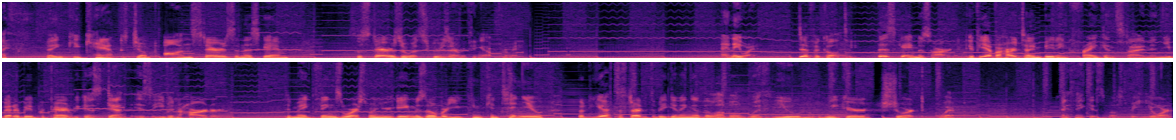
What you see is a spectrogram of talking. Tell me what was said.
I think you can't jump on stairs in this game. So stairs are what screws everything up for me. Anyway, difficulty. This game is hard. If you have a hard time beating Frankenstein, then you better be prepared because death is even harder. To make things worse, when your game is over, you can continue, but you have to start at the beginning of the level with you weaker short whip. I think it's supposed to be your.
